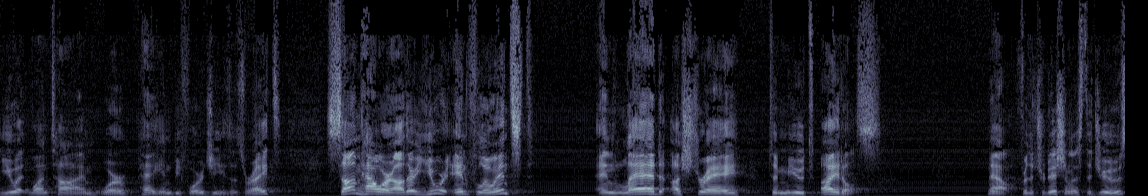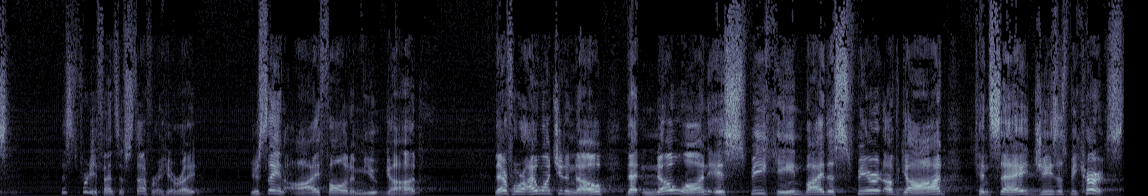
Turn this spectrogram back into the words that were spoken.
you at one time were pagan before Jesus, right? Somehow or other, you were influenced and led astray to mute idols. Now, for the traditionalists, the Jews, this is pretty offensive stuff right here, right? You're saying I followed a mute God? Therefore, I want you to know that no one is speaking by the Spirit of God can say, Jesus be cursed.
